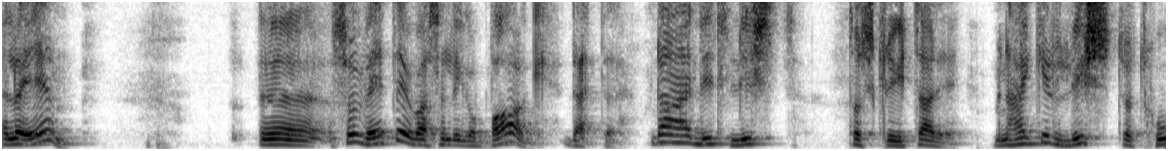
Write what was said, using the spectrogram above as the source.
eller én, så vet jeg jo hva som ligger bak dette. Da har jeg litt lyst til å skryte av dem. Men jeg har ikke lyst til å tro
